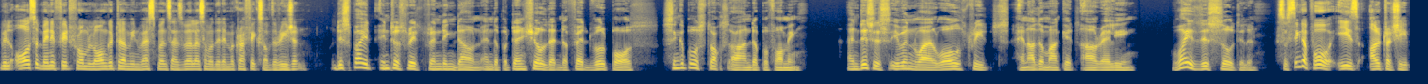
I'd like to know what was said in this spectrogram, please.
will also benefit from longer term investments as well as some of the demographics of the region. Despite interest rates trending down and the potential that the Fed will pause, Singapore stocks are underperforming. And this is even while Wall Street and other markets are rallying. Why is this so, Thilan? So, Singapore is ultra cheap.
